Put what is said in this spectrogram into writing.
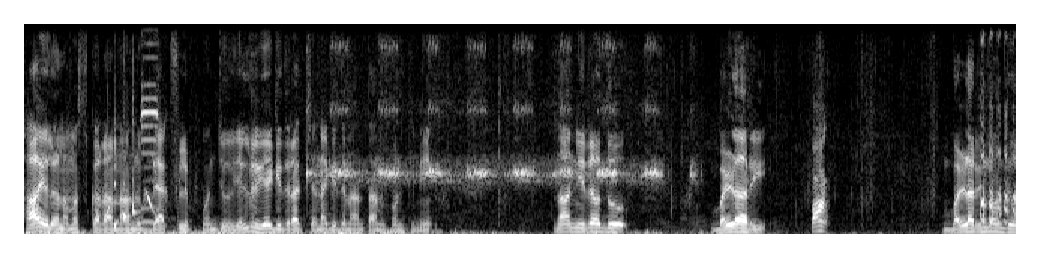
ಹಾಯ್ ಎಲ್ಲೋ ನಮಸ್ಕಾರ. ನಾನು ಬ್ಯಾಕ್ ಫ್ಲಿಪ್ ಮಂಜು. ಎಲ್ಲರೂ ಹೇಗಿದ್ದೀರಾ? ಚೆನ್ನಾಗಿದ್ದೀರಾ ಅಂತ ಅಂದ್ಕೊತೀನಿ ನಾನಿರೋದು ಬಳ್ಳಾರಿ. ಬಳ್ಳಾರಿಂದ ಒಂದು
